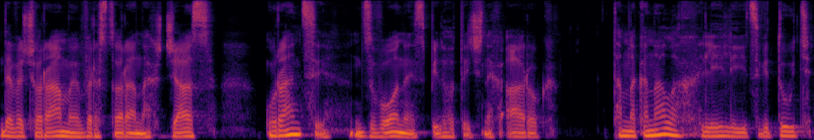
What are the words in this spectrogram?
де вечорами в ресторанах джаз, уранці дзвони з під готичних арок, там на каналах лілії цвітуть,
